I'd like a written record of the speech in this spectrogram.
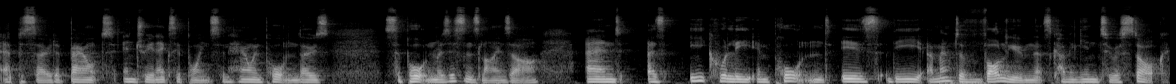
episode about entry and exit points and how important those support and resistance lines are. And as equally important is the amount of volume that's coming into a stock.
